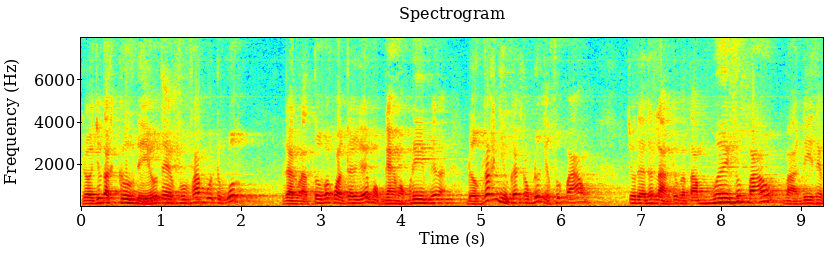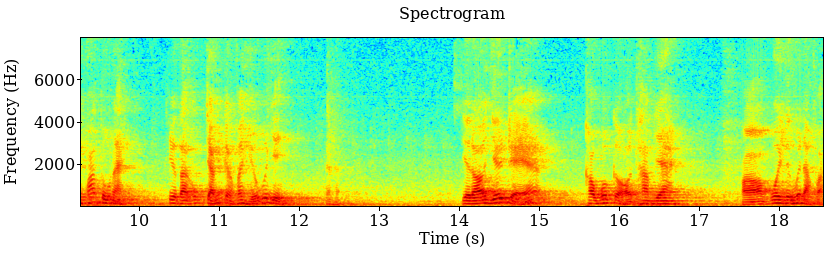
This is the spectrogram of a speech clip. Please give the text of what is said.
Rồi chúng ta cường điệu theo phương pháp của Trung Quốc, rằng là tu bắt quan trai giới một ngày một đêm đó được rất nhiều các công đức và phước báo. Cho nên nó làm cho người ta mê phước báo và đi theo khóa tu này. Chứ người ta cũng chẳng cần phải hiểu cái gì. Do đó giới trẻ không có cơ hội tham gia, họ quay lưng với đạo Phật.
